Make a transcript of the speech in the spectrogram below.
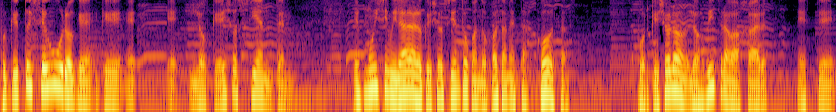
Porque estoy seguro que, que eh, eh, lo que ellos sienten es muy similar a lo que yo siento cuando pasan estas cosas. Porque yo lo, los vi trabajar este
